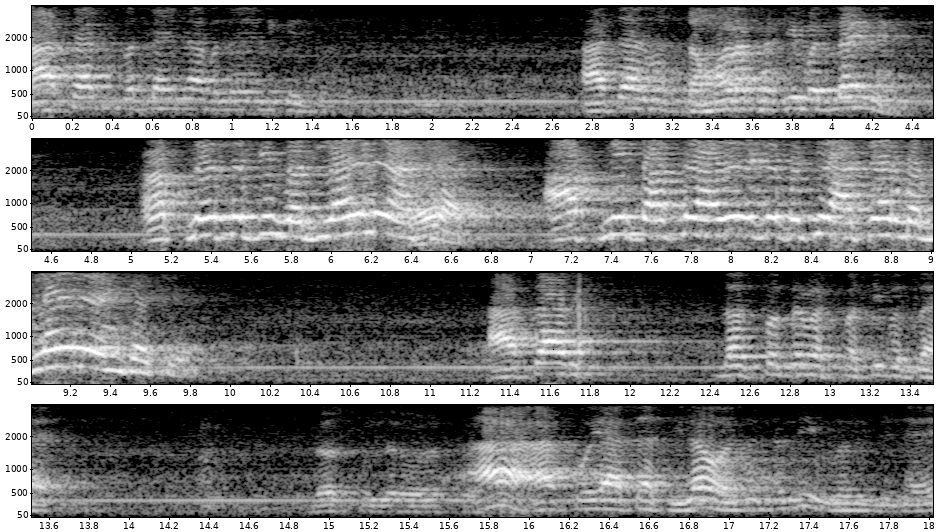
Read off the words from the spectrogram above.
આચાર બદલાય ના બદલાય કહીશું આચાર તમારા થકી બદલાય ને? આપણે થકી બદલાય ને આચાર? આપની પાસે આવે એટલે પછી આચાર બદલાય ને એમ કે છે? આચાર દસ પંદર વર્ષ પછી બદલાય. દસ પંદર વર્ષ હા કોઈ આચાર ઢીલા હોય તો જલ્દી બદલી જાય.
